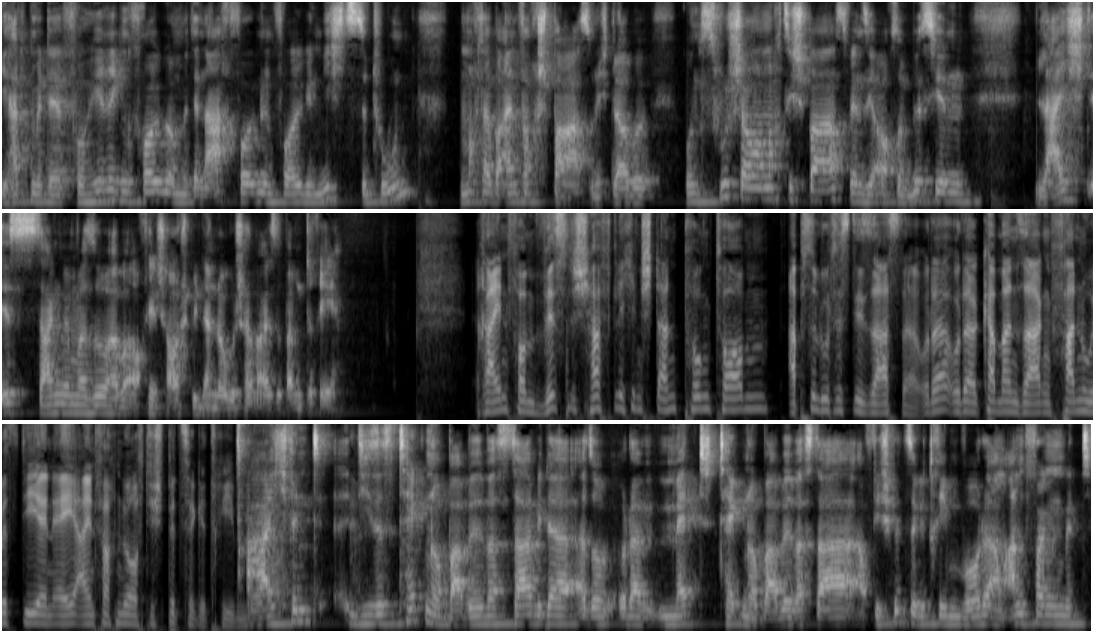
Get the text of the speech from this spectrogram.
die hat mit der vorherigen Folge und mit der nachfolgenden Folge nichts zu tun, macht aber einfach Spaß. Und ich glaube, uns Zuschauern macht sie Spaß, wenn sie auch so ein bisschen leicht ist, sagen wir mal so, aber auch den Schauspielern logischerweise beim Dreh. Rein vom wissenschaftlichen Standpunkt, Torben, absolutes Desaster, oder? Oder kann man sagen, Fun with DNA einfach nur auf die Spitze getrieben? Ah, ich finde dieses Techno-Bubble, was da wieder, also, oder Matt Techno-Bubble, was da auf die Spitze getrieben wurde, am Anfang mit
